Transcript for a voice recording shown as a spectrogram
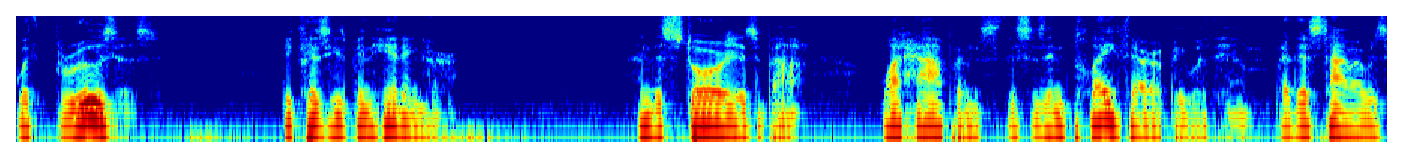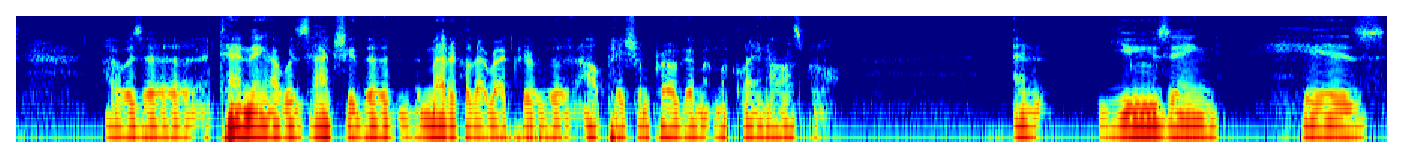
with bruises because he's been hitting her. And the story is about what happens. This is in play therapy with him. By this time, I was, I was uh, attending. I was actually the, the medical director of the outpatient program at McLean Hospital, and using his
